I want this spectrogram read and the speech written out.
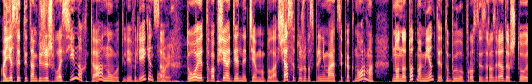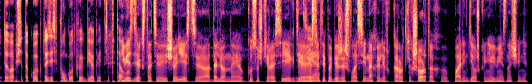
а если ты там бежишь в лосинах, да, ну вот в леггинсах, Ой, то это вообще отдельная тема была. Сейчас это уже воспринимается как норма, но на тот момент это было просто из разряда, что это вообще такое, кто здесь в колготках бегает, типа того. Не везде, кстати, еще есть э, отдаленные кусочки России, где, Где? если ты побежишь в лосинах или в коротких шортах, э, парень, девушка, не имеет значения,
